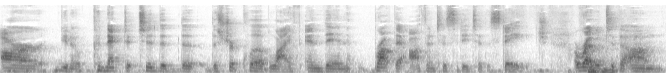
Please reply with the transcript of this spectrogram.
are, you know, connected to the, the, the strip club life and then brought that authenticity to the stage. Or rather to mm-hmm. the um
